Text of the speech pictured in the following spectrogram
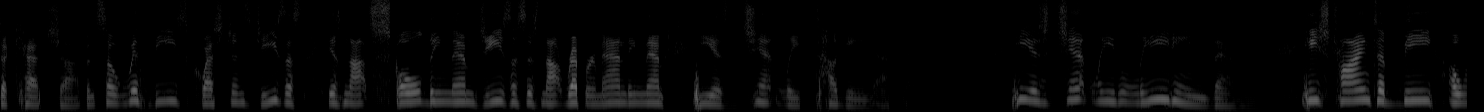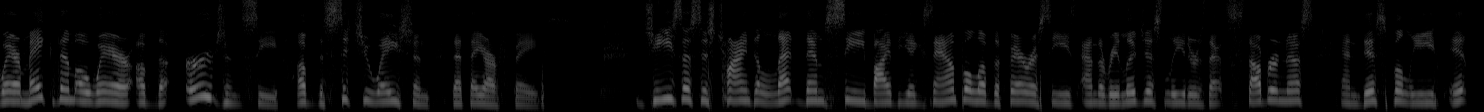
to catch up. And so, with these questions, Jesus is not scolding them, Jesus is not reprimanding them. He is gently tugging at them, He is gently leading them. He's trying to be aware, make them aware of the urgency of the situation that they are faced. Jesus is trying to let them see by the example of the Pharisees and the religious leaders that stubbornness and disbelief it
